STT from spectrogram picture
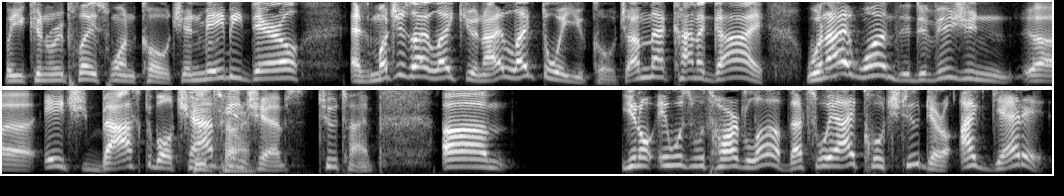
but you can replace one coach. And maybe, Daryl, as much as I like you, and I like the way you coach, I'm that kind of guy. When I won the Division uh, H basketball championships, two time, um, you know, it was with hard love. That's the way I coach too, Daryl. I get it.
